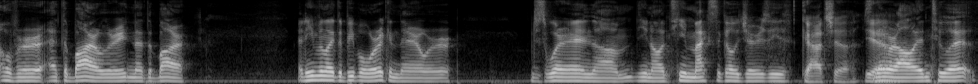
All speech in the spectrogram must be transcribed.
over at the bar. We were eating at the bar, and even like the people working there were just wearing, um, you know, Team Mexico jerseys. Gotcha. So Yeah, they were all into it,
